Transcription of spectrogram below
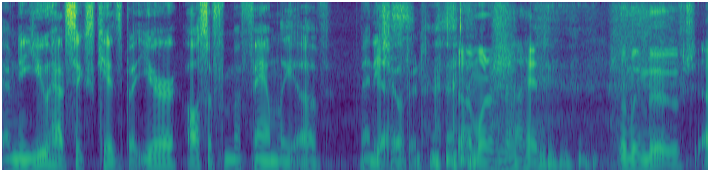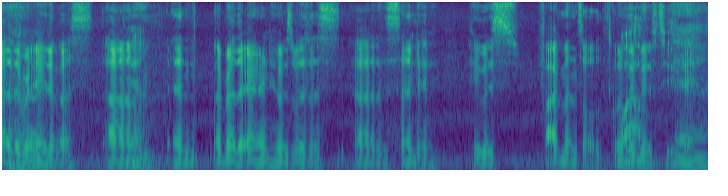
I mean, you have six kids, but you're also from a family of many Yes. children. so I'm one of nine. When we moved, uh, there were Uh-huh. eight of us, um, and my brother Aaron, who was with us uh, this Sunday, he was five months old when wow. we moved to yeah, yeah.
